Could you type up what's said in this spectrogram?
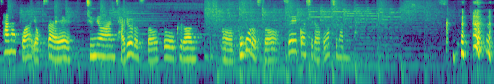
산업과 역사에 중요한 자료로서 또 그런 어, 보고로서 쓰일 것이라고 확신합니다.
